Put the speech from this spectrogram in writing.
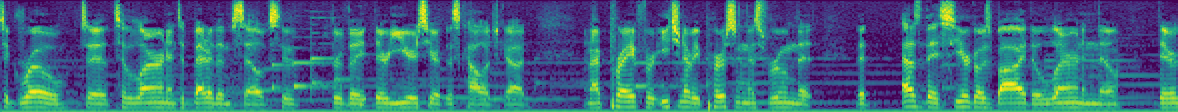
to grow, to to learn, and to better themselves through through the, their years here at this college, God. And I pray for each and every person in this room that that as this year goes by, they'll learn and they'll they're,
